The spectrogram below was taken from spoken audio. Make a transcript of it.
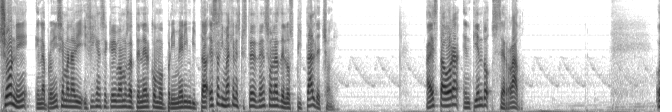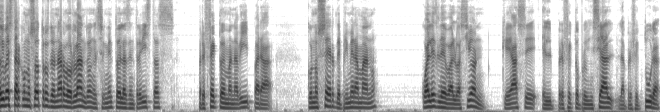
Chone, en la provincia de Manabí, y fíjense que hoy vamos a tener como primer invitado, esas imágenes que ustedes ven son las del hospital de Chone. A esta hora, entiendo, cerrado. Hoy va a estar con nosotros Leonardo Orlando en el segmento de las entrevistas, prefecto de Manabí, para conocer de primera mano cuál es la evaluación que hace el prefecto provincial, la prefectura,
